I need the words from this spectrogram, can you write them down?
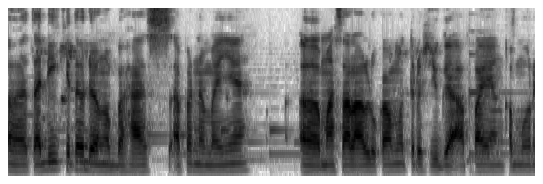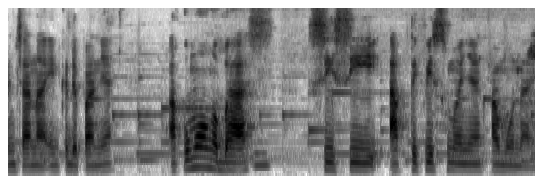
uh, tadi kita udah ngebahas apa namanya uh, masa lalu kamu terus juga apa yang kamu rencanain ke depannya. Aku mau ngebahas hmm. Sisi aktivismenya kamu, Nay.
